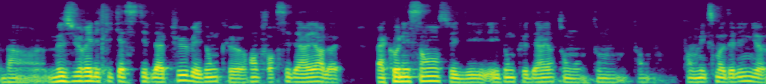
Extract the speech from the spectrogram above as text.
ben, mesurer l'efficacité de la pub et donc euh, renforcer derrière la, connaissance et, donc derrière ton, mix modeling euh,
